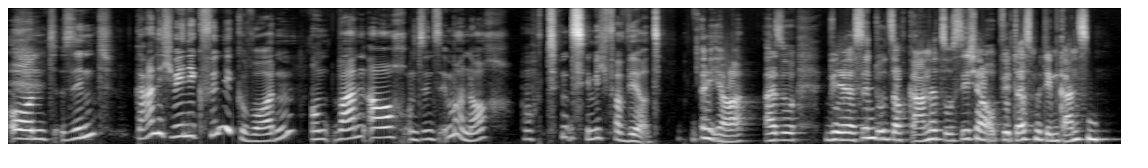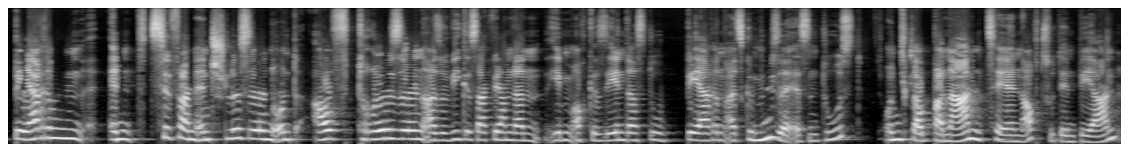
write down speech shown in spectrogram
und sind gar nicht wenig fündig geworden und waren auch und sind es immer noch ziemlich verwirrt. Ja, also wir sind uns auch gar nicht so sicher, ob wir das mit dem ganzen Bären entziffern, entschlüsseln und aufdröseln. Also wie gesagt, wir haben dann eben auch gesehen, dass du Beeren als Gemüse essen tust. Und ich glaube, Bananen zählen auch zu den Beeren.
